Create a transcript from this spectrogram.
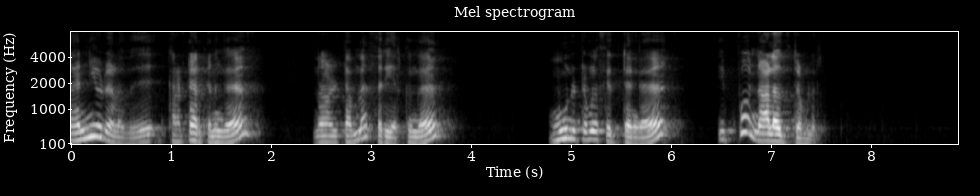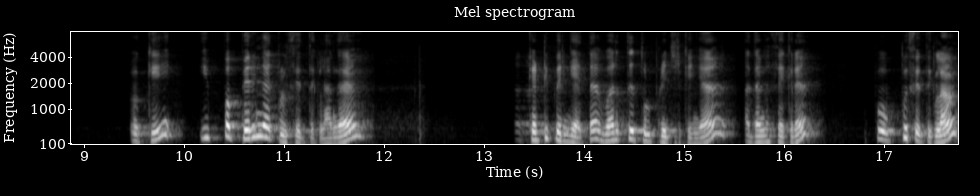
தண்ணியோட அளவு கரெக்டாக இருக்கணுங்க. நாலு டம்ளர் சரியாக இருக்குங்க. மூணு டம்ளர் சேர்த்துட்டேங்க. இப்போது நாலாவது டம்ளர். ஓகே இப்போ பெருங்காயத்தூள் சேர்த்துக்கலாங்க. நான் கெட்டி பெருங்காயத்தை வறுத்து தூள் பண்ணி வச்சுருக்கீங்க. அதாங்க சேர்க்குறேன். இப்போ உப்பு சேர்த்துக்கலாம்.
